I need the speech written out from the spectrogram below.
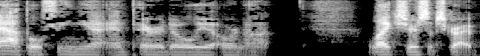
apophenia and pareidolia or not. Like, share, subscribe.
